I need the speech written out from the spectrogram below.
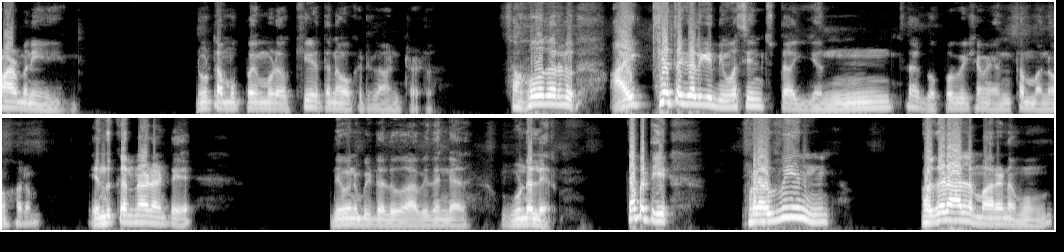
harmony. నూట ముప్పై మూడవ కీర్తన ఒకటిలా అంటాడు. సహోదరులు ఐక్యత కలిగి నివసించుట ఎంత గొప్ప విషయం ఎంత మనోహరం. ఎందుకన్నాడంటే దేవుని బిడ్డలు ఆ విధంగా ఉండలేరు. కాబట్టి ప్రవీణ్ పగడాల మరణము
